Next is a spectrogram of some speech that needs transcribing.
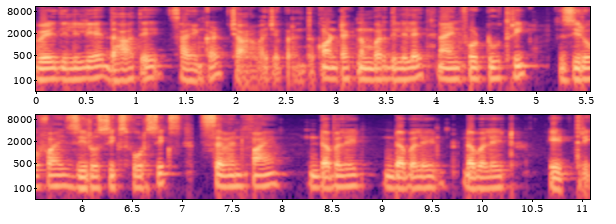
वेळ दिलेली आहे दहा ते सायंकाळ चार वाजेपर्यंत. कॉन्टॅक्ट नंबर दिलेले आहेत nine four two three zero five zero six four six seven five double eight double eight double eight eight three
